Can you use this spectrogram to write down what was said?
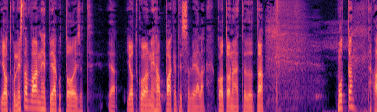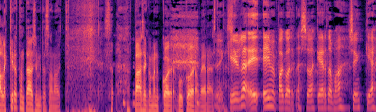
jotkut niistä on vanhempia kuin toiset. Ja jotkut on ihan paketissa vielä kotona. Että tota, mutta allekirjoitan täysin, mitä sanoitte. Pääsenkö mä nyt koira, kuin koira verästä tässä? Kyllä, ei, ei me pakoteta sua kertomaan synkkiä,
